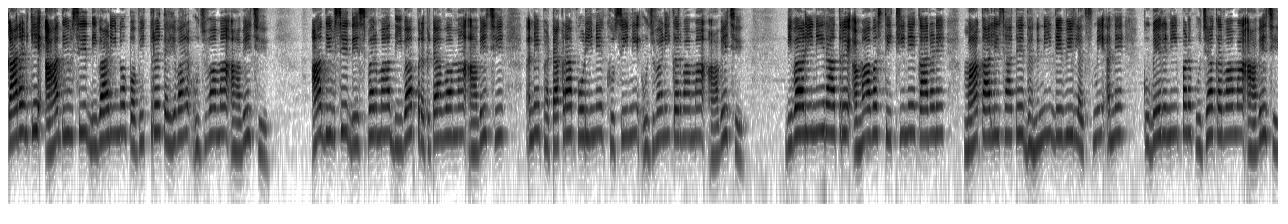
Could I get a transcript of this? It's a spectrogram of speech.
કારણ કે આ દિવસે દિવાળીનો પવિત્ર તહેવાર ઉજવવામાં આવે છે. આ દિવસે દેશભરમાં દીવા પ્રગટાવવામાં આવે છે અને ફટાકડા ફોડીને ખુશીની ઉજવણી કરવામાં આવે છે. દિવાળીની રાત્રે અમાવસ તિથિને કારણે મા કાલી સાથે ધનની દેવી લક્ષ્મી અને કુબેરની પણ પૂજા કરવામાં આવે છે,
